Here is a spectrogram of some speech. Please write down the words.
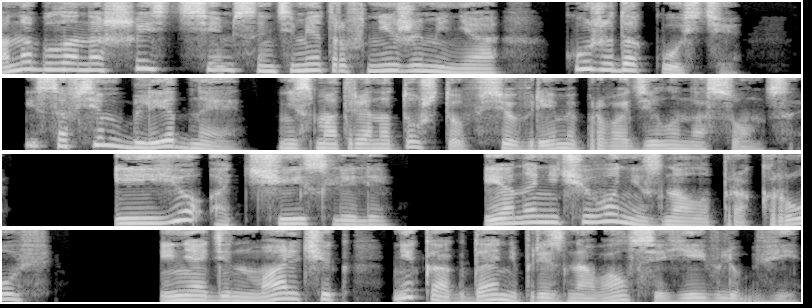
Она была на 6-7 сантиметров ниже меня, кожа до кости, и совсем бледная, несмотря на то, что все время проводила на солнце. И ее отчислили, и она ничего не знала про кровь, и ни один мальчик никогда не признавался ей в любви.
